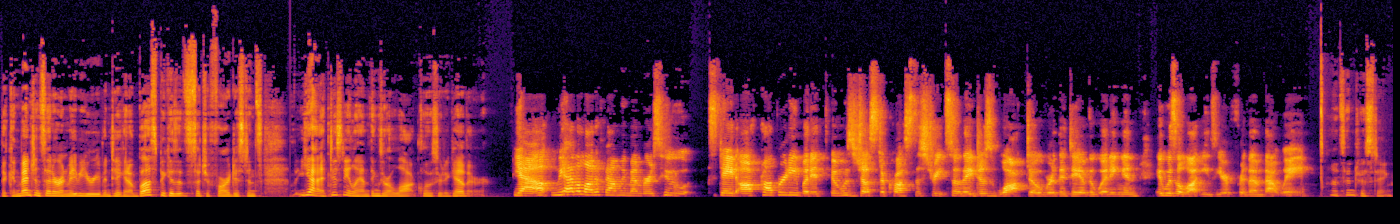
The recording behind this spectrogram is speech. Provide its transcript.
the convention center and maybe you're even taking a bus because it's such a far distance. Yeah, at Disneyland, things are a lot closer together. Yeah, uh, we had a lot of family members who stayed off property, but it, it was just across the street. So they just walked over the day of the wedding, and it was a lot easier for them that way. That's interesting.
